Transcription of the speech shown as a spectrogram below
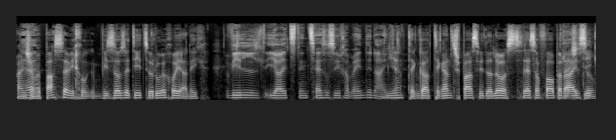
Kann ich schon mal passen? Wie, komm- wieso sollte ich zur Ruhe kommen, Janik? Weil ja jetzt den Saison sich am Ende neigt. Ja, dann geht der ganze Spaß wieder los. Saisonvorbereitung,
